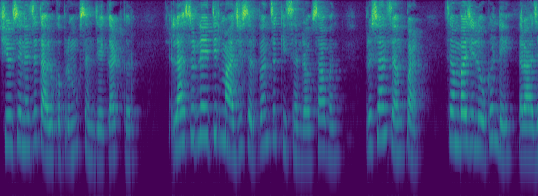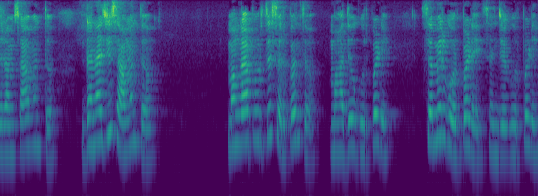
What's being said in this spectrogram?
शिवसेनेचे तालुका प्रमुख संजय काटकर लासुर्णे येथील माजी सरपंच किसनराव सावंत प्रशांत संगपाळ संभाजी लोखंडे राजाराम सावंत धनाजी सावंत मंगळापूरचे सरपंच महादेव घोरपडे समीर घोरपडे संजय घोरपडे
